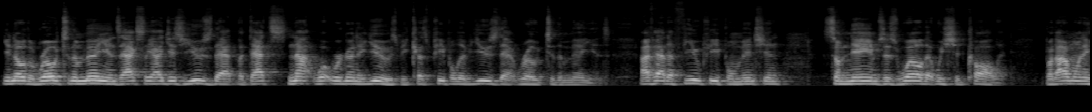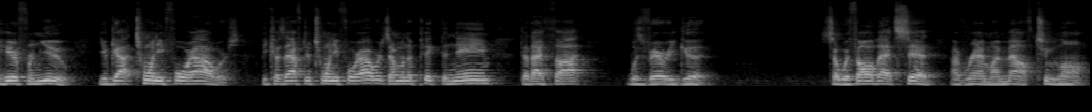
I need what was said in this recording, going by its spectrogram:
you know, the road to the millions. Actually, I just used that, but that's not what we're going to use because people have used that road to the millions. I've had a few people mention some names as well that we should call it. But I want to hear from you. You got 24 hours because after 24 hours, I'm going to pick the name that I thought was very good. So, with all that said, I've ran my mouth too long.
